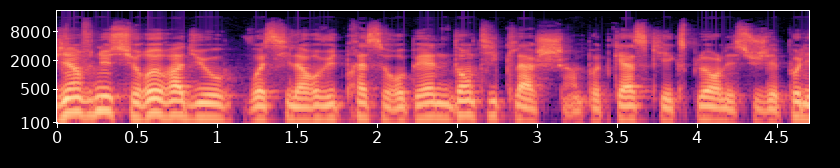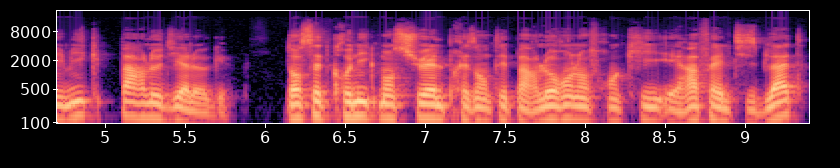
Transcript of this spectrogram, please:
Bienvenue sur Euradio, voici la revue de presse européenne d'Anti-Clash, un podcast qui explore les sujets polémiques par le dialogue. Dans cette chronique mensuelle présentée par Laurent Lanfranchi et Raphaël Tisblatt,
